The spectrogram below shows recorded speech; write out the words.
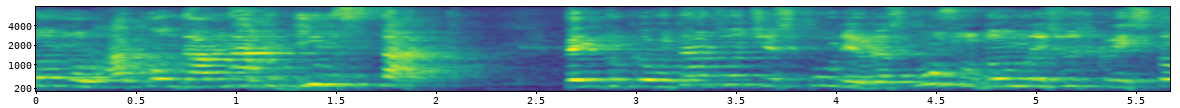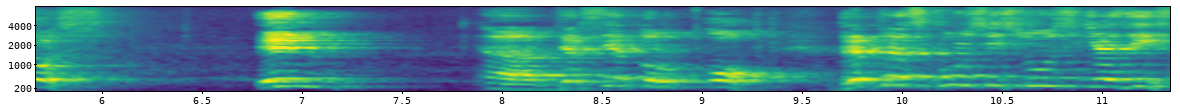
Domnul a condamnat din stat. Pentru că uitați-vă ce spune răspunsul Domnului Iisus Hristos în uh, versetul 8. Drept răspuns Iisus i-a zis,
